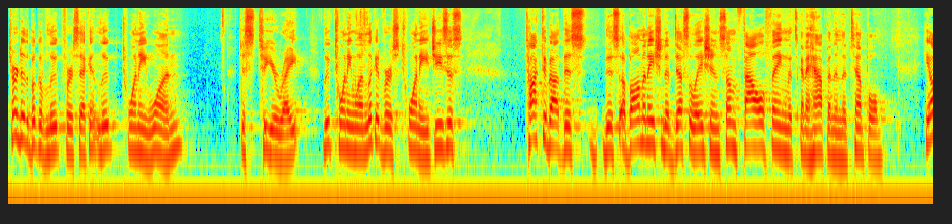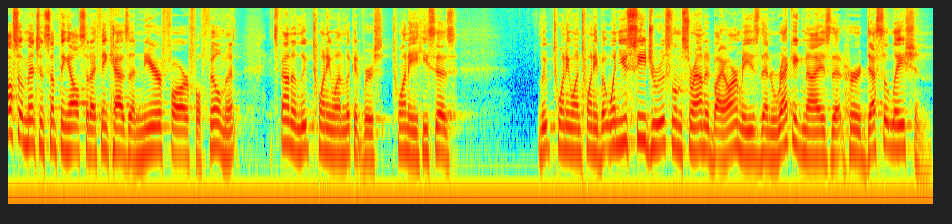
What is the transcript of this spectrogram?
Turn to the book of Luke for a second, Luke 21, just to your right. Luke 21, look at verse 20. Jesus talked about this, this abomination of desolation, some foul thing that's going to happen in the temple. He also mentioned something else that I think has a near far fulfillment. It's found in Luke 21. Look at verse 20. He says, Luke 21 20, but when you see Jerusalem surrounded by armies, then recognize that her desolation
